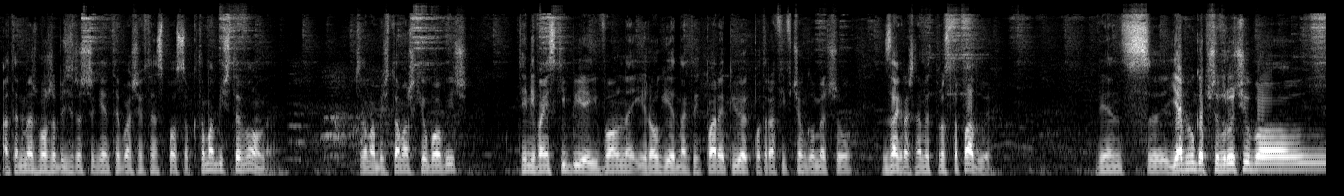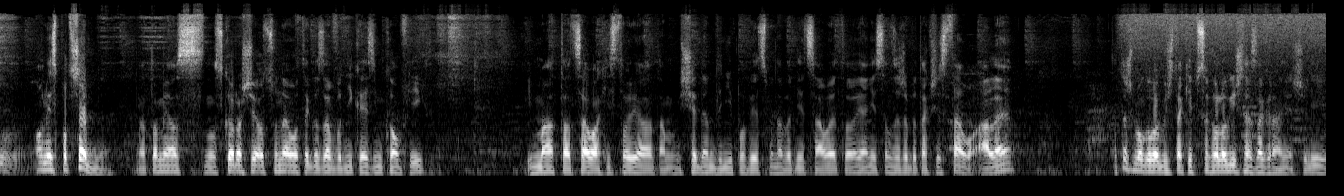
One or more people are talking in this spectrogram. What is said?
A ten mecz może być rozstrzygnięty właśnie w ten sposób. Kto ma bić te wolne? Czy to ma być Tomasz Kiełbowicz? Ten Iwański bije i wolne, i rogi, jednak tych parę piłek potrafi w ciągu meczu zagrać, nawet prostopadłych. Więc y, ja bym go przywrócił, bo on jest potrzebny. Natomiast no, skoro się odsunęło tego zawodnika, jest im konflikt i ma ta cała historia tam 7 dni powiedzmy, nawet niecałe, to ja nie sądzę, żeby tak się stało, ale to też mogłoby być takie psychologiczne zagranie, czyli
